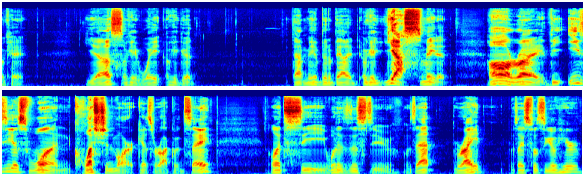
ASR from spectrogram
Okay. Yes. Okay, wait. Okay, good. That may have been a bad idea. Okay, yes! Made it. Alright, the easiest one, question mark, as Rock would say. Let's see, what does this do? Was that right? Was I supposed to go here?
